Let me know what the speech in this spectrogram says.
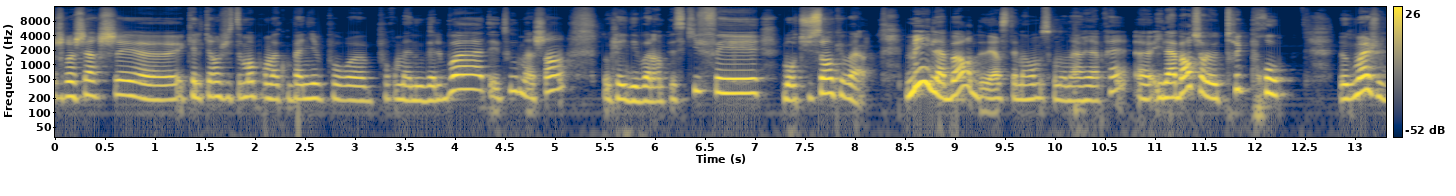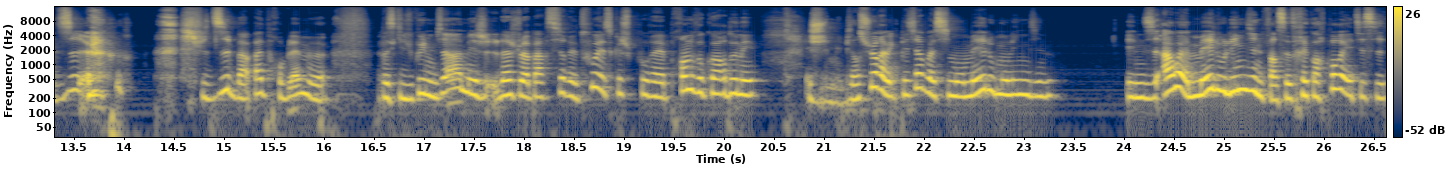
je recherchais euh, quelqu'un justement pour m'accompagner pour, euh, pour ma nouvelle boîte et tout, machin. Donc là il dévoile un peu ce qu'il fait. Bon, tu sens que voilà. Mais il aborde, d'ailleurs c'était marrant parce qu'on en a arrivé après, il aborde sur le truc pro. Donc moi je lui dis, je lui dis, bah pas de problème. Parce que du coup, il me dit Ah, mais là, je dois partir et tout, est-ce que je pourrais prendre vos coordonnées? Et je dis Mais bien sûr, avec plaisir, voici mon mail ou mon LinkedIn il me dit ah ouais mail ou LinkedIn. Enfin c'est très corporate ici.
